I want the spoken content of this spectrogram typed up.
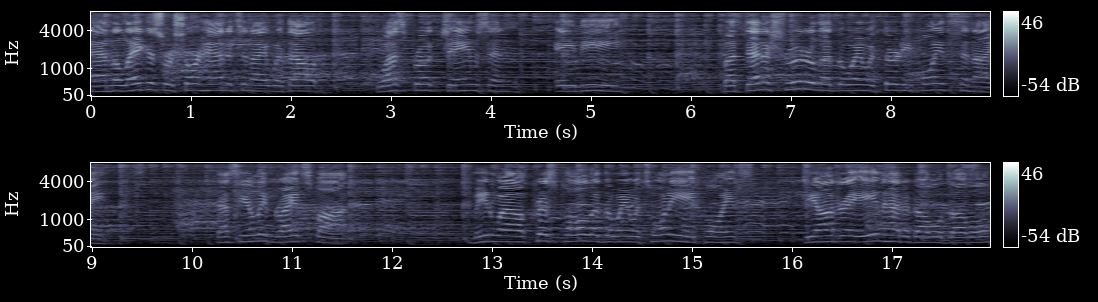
And the Lakers were shorthanded tonight without Westbrook, James, and AD. But Dennis Schroeder led the way with 30 points tonight. That's the only bright spot. Meanwhile, Chris Paul led the way with 28 points. DeAndre Ayton had a double-double.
